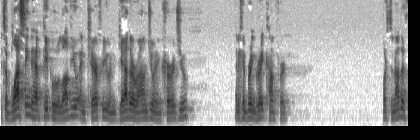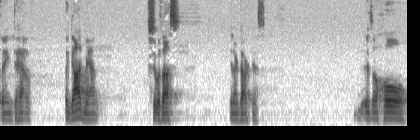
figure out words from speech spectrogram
It's a blessing to have people who love you and care for you and gather around you and encourage you and it can bring great comfort. It's another thing to have the God man sit with us in our darkness. It's a whole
